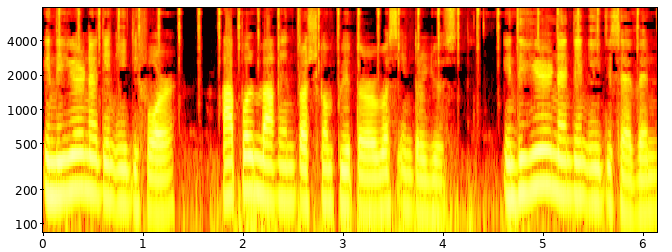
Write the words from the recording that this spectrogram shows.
In the year 1984, Apple Macintosh computer was introduced. In the year 1987,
